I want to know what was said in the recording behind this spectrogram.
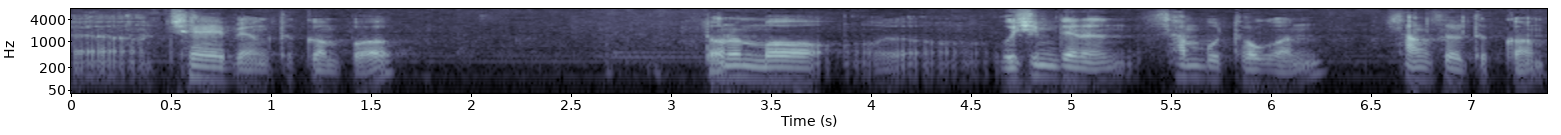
어, 최혜병 특검법 또는 뭐 어, 의심되는 삼부토건 상설 특검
